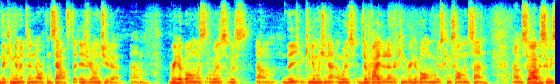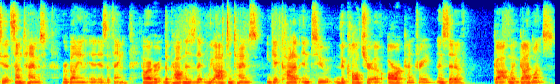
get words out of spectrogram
the kingdom into north and south, the Israel and Judah. Um, Rehoboam was was was um, the kingdom was was divided under King Rehoboam, who was King Solomon's son. Um, so obviously, we see that sometimes rebellion is a thing. However, the problem is that we oftentimes get caught up into the culture of our country instead of God, what God wants.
